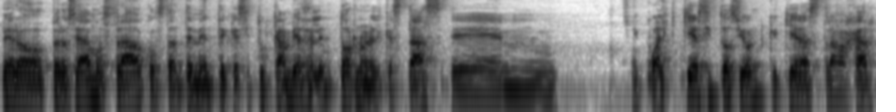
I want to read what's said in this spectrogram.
pero, pero se ha demostrado constantemente que si tú cambias el entorno en el que estás, en cualquier situación que quieras trabajar,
